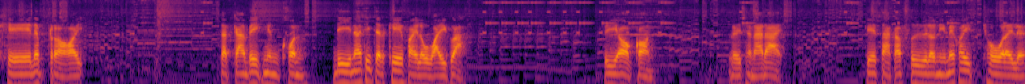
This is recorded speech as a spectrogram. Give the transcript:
เคเรียบร้อย จัดการไปอีกหนึ่งคน ดีนะที่จะเข้ไฟเราไวกว่า ตีออกก่อน เลยชนะได้ เกสากาฟือเรานี้ไม่ค่อยโชว์อะไรเลย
